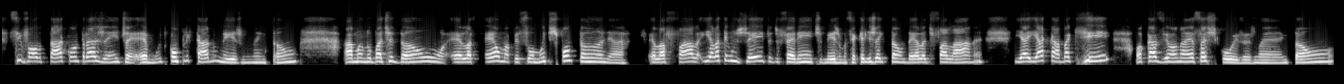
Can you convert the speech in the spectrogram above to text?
se voltar contra a gente, é, é, muito complicado mesmo, né? Então, a Manu Batidão, ela é uma pessoa muito espontânea, ela fala, e ela tem um jeito diferente mesmo, assim, aquele jeitão dela de falar, né? E aí acaba que ocasiona essas coisas, né? Então,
